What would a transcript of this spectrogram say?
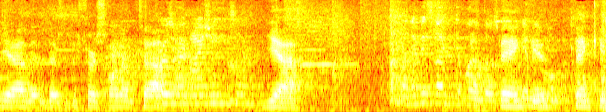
Yeah, the, the, the first one up top. Rules and regulations. Yeah. Yeah, let me see if I can get one of those. Thank Give me a you. Thank you.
